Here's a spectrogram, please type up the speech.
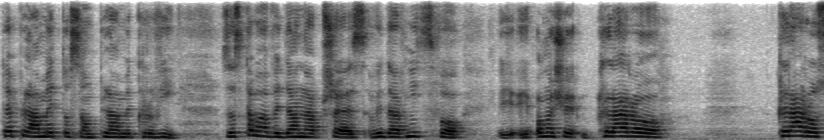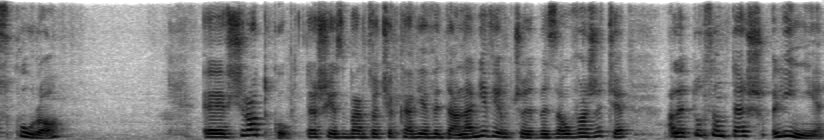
Te plamy to są plamy krwi. Została wydana przez wydawnictwo, ono się Claro, Claroscuro. E, W środku też jest bardzo ciekawie wydana. Nie wiem, czy wy zauważycie, ale tu są też linie.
